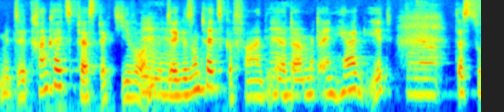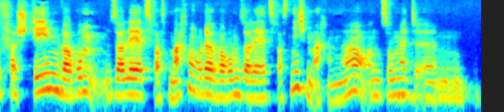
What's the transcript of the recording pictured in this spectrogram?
mit der Krankheitsperspektive und mit der Gesundheitsgefahr, die ja damit einhergeht, Ja. das zu verstehen, warum soll er jetzt was machen oder warum soll er jetzt was nicht machen. Ne? Und somit ähm,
